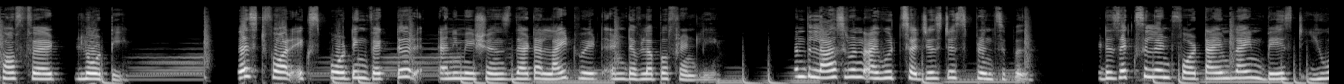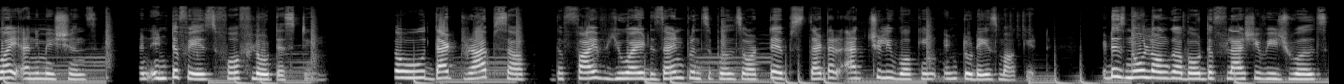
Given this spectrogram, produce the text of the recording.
software Lottie. Best for exporting vector animations that are lightweight and developer friendly. And the last one I would suggest is Principle. It is excellent for timeline based UI animations and interface for flow testing. So that wraps up the 5 UI design principles or tips that are actually working in today's market. It is no longer about the flashy visuals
